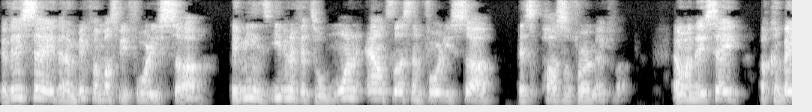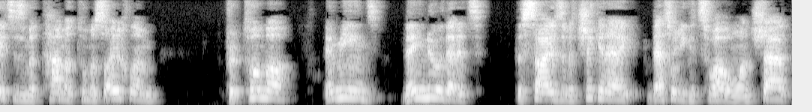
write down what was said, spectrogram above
if they say that a mikvah must be 40 sa, it means even if it's one ounce less than 40 sa, it's possible for a mikvah. And when they say a kabeitz is matama tumas for tuma, it means they knew that it's the size of a chicken egg, that's what you could swallow one shot.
